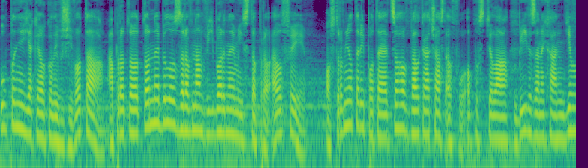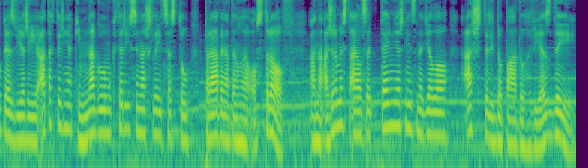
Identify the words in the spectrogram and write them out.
úplně jakéhokoliv života, a proto to nebylo zrovna výborné místo pro elfy. Ostrov měl tedy poté, co ho velká část elfů opustila, být zanechán divoké zvěří a taktéž nějakým nagům, kteří si našli cestu právě na tenhle ostrov. A na Azurmist Isle se téměř nic nedělo, až tedy do pádu hvězdy.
